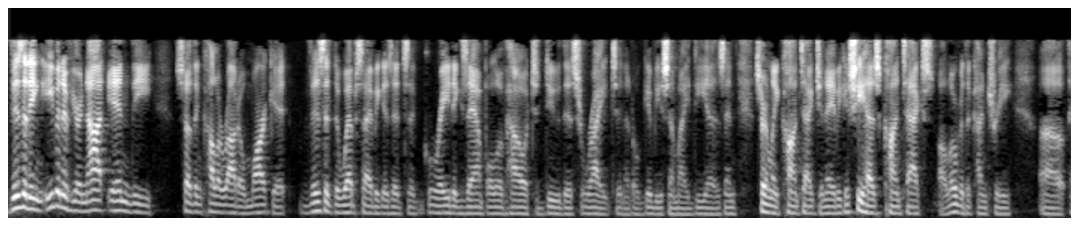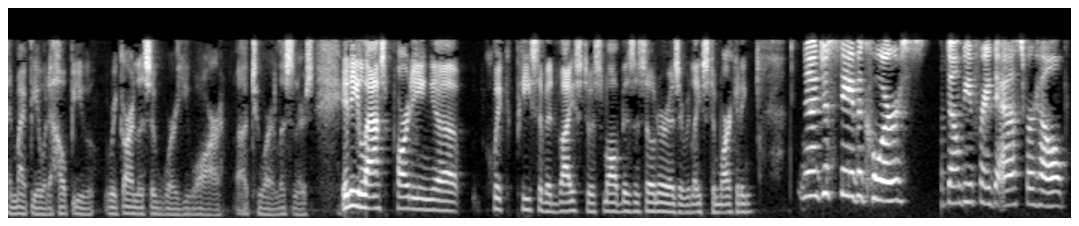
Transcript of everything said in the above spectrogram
Visiting, even if you're not in the Southern Colorado market, visit the website because it's a great example of how to do this right, and it'll give you some ideas. And certainly contact Janay because she has contacts all over the country uh, and might be able to help you regardless of where you are uh, to our listeners. Any last parting uh, quick piece of advice to a small business owner as it relates to marketing? No, just stay the course. Don't be afraid to ask for help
